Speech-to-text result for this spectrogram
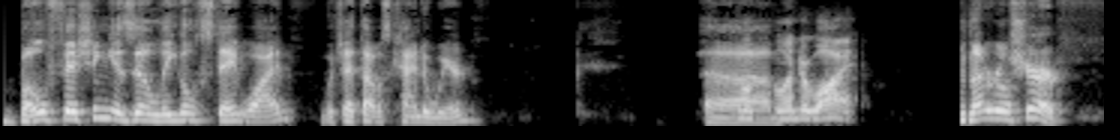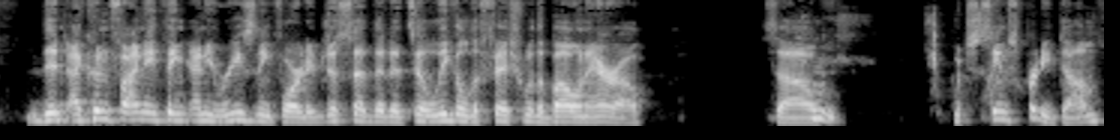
bow fishing is illegal statewide, which I thought was kind of weird. Well, I Um, wonder why. I'm not real sure. Didn't I couldn't find anything any reasoning for it. It just said that it's illegal to fish with a bow and arrow. So, Hmm. which seems pretty dumb.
